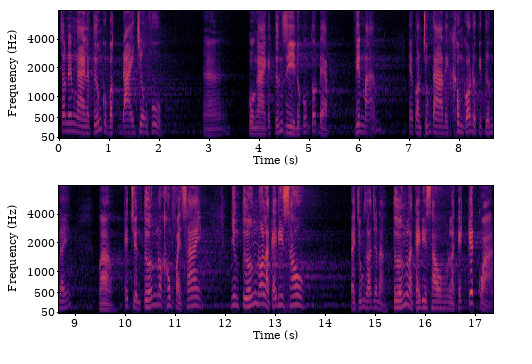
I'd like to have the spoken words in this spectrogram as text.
cho nên ngài là tướng của bậc đại trượng phu. À, của ngài, cái tướng gì nó cũng tốt đẹp, viên mãn. Thế còn chúng ta thì không có được cái tướng đấy. Và cái chuyện tướng nó không phải sai, nhưng tướng nó là cái đi sau. Đại chúng rõ chưa nào? Tướng là cái đi sau, là cái kết quả.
